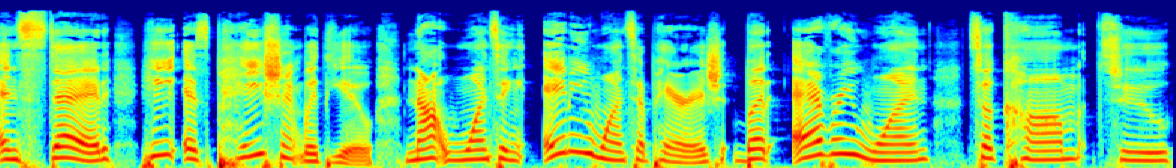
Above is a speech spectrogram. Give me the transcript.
Instead, he is patient with you, not wanting anyone to perish, but everyone to come to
